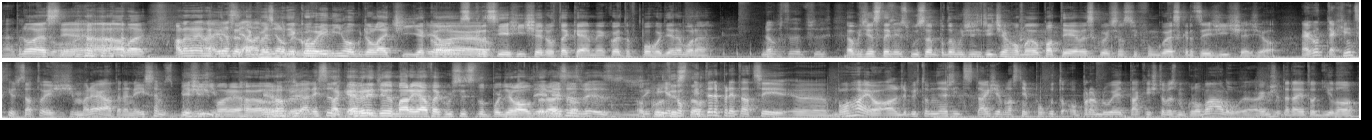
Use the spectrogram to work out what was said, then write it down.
Ne, tak No to jasně, ale, ale ne, tak dobře, jasně, tak vezmi někoho jiného, kdo léčí jako Jo, jo, jo. skrz Ježíše dotekem, jako je to v pohodě nebo ne? No, No, protože stejným způsobem potom můžeš říct, že homeopatie ve skutečnosti funguje skrz Ježíše, že jo? jako technicky za to Ježíši Maria, já teda nejsem zběžný. Ježíš Maria, jo? jo já nejsem tak zběhlý- evidentně Maria, tak už jsi si to podělal teda nejsem jako, zvyklý jako v interpretaci uh, Boha, jo, ale kdybych to měl říct tak, že vlastně pokud to opravdu je tak, když to vezmu globálu, jo, takže teda je to dílo,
